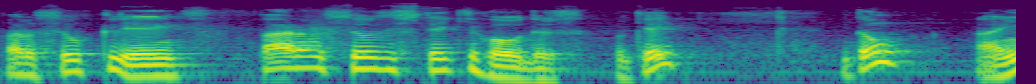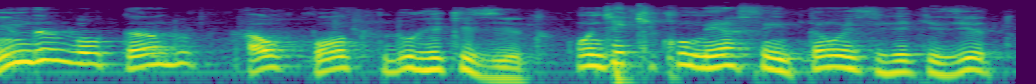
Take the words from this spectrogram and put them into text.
para o seu cliente, para os seus stakeholders, ok? Então, Ainda voltando ao ponto do requisito. Onde é que começa então esse requisito?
